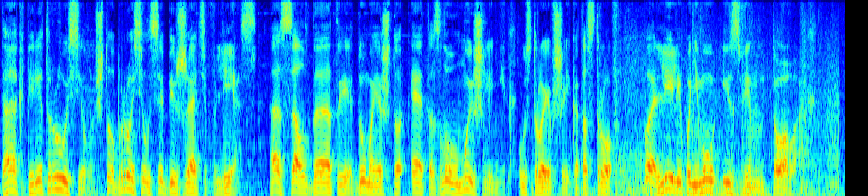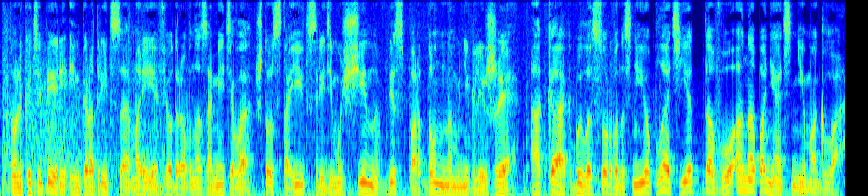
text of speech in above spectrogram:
так перетрусил, что бросился бежать в лес – а солдаты, думая, что это злоумышленник, устроивший катастрофу, полили по нему из винтовок. Только теперь императрица Мария Федоровна заметила, что стоит среди мужчин в беспардонном неглиже, а как было сорвано с нее платье, того она понять не могла.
